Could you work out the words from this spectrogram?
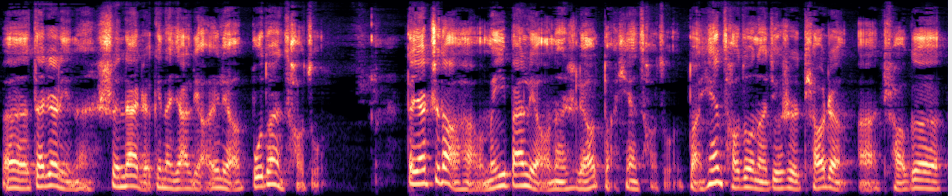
呃，在这里呢，顺带着跟大家聊一聊波段操作。大家知道哈，我们一般聊呢是聊短线操作，短线操作呢就是调整啊，调个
